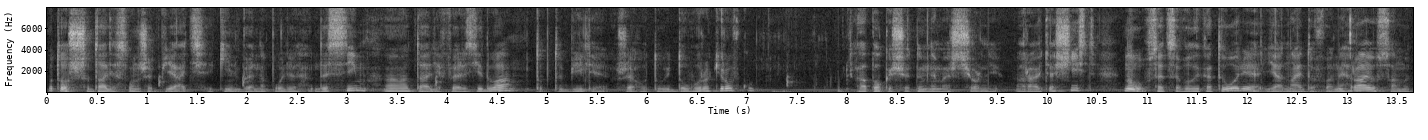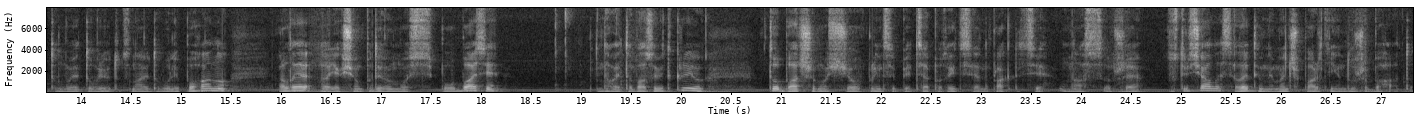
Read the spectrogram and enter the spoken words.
Отож, далі слон G5, кінь Б на полі D7, а далі ферзь Е2, тобто білі вже готують довгу рокіровку. А поки що, тим не менш, чорні грають А6. Ну, все це велика теорія. Я Найдорфа не граю, саме тому я теорію тут знаю доволі погано. Але е, якщо ми подивимось по базі, давайте базу відкрию, то бачимо, що в принципі ця позиція на практиці у нас вже зустрічалась, але тим не менш партій дуже багато.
